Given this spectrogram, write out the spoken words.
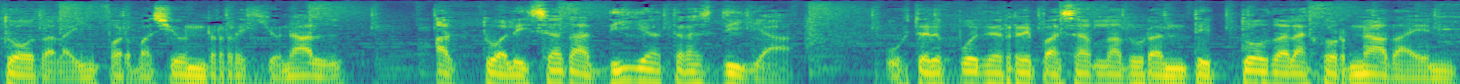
Toda la información regional actualizada día tras día. Usted puede repasarla durante toda la jornada en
